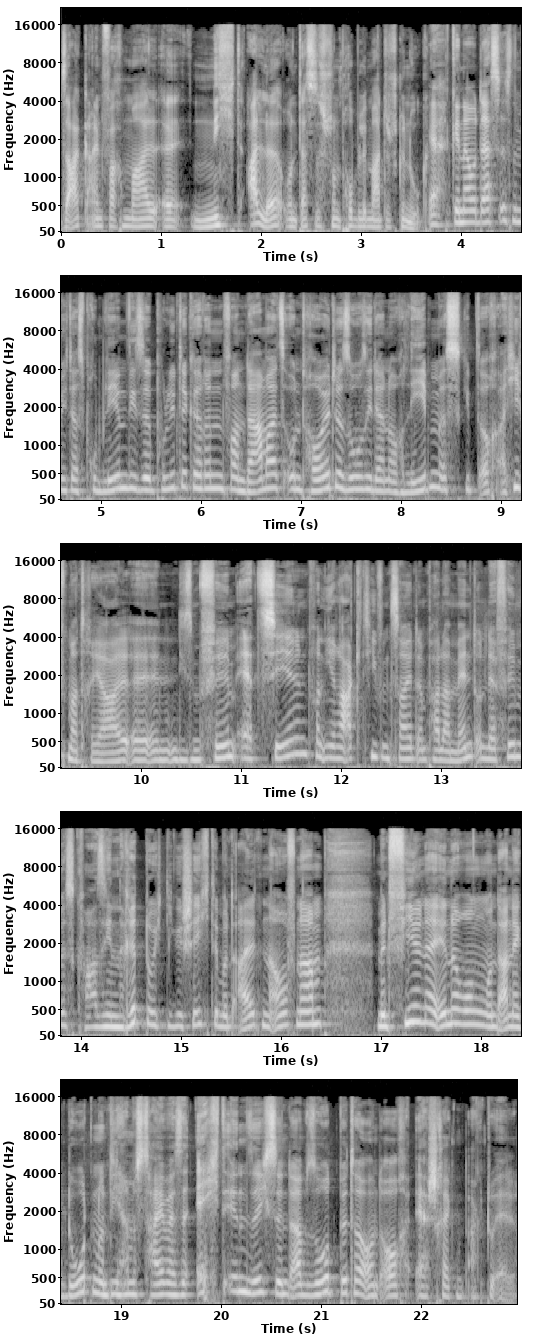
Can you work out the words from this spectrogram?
sage einfach mal äh, nicht alle und das ist schon problematisch genug. Ja, genau das ist nämlich das Problem. Diese Politikerinnen von damals und heute, so sie dann noch leben, es gibt auch Archivmaterial äh, in diesem Film, erzählen von ihrer aktiven Zeit im Parlament und der Film ist quasi ein Ritt durch die Geschichte mit alten Aufnahmen, mit vielen Erinnerungen und Anekdoten und die haben es teilweise echt in sich, sind absurd, bitter und auch erschreckend aktuell.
